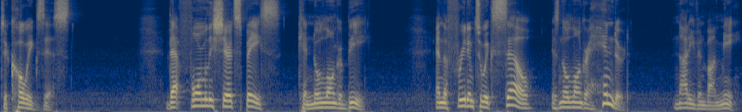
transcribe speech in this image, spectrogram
to coexist. That formerly shared space can no longer be, and the freedom to excel is no longer hindered, not even by me.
